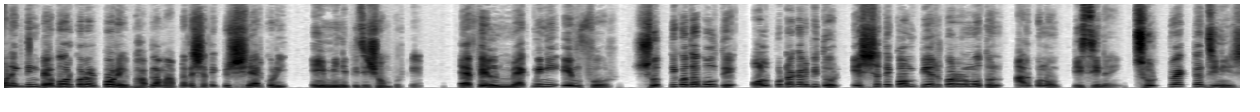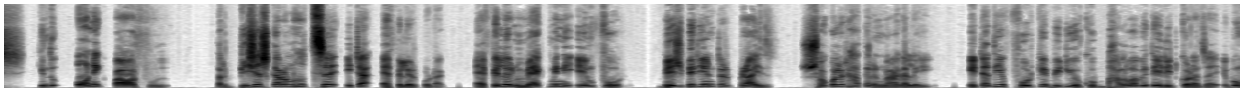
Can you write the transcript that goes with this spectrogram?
অনেকদিন ব্যবহার করার পরে ভাবলাম আপনাদের সাথে একটু শেয়ার করি এই মিনি পিসি সম্পর্কে। Apple Mac mini M four সত্যি কথা বলতে অল্প টাকার ভিতর এর সাথে কম্পেয়ার করার মতন আর কোনো পিসি নাই। ছোট্ট একটা জিনিস, কিন্তু অনেক পাওয়ারফুল তার বিশেষ কারণ হচ্ছে এটা অ্যাপেলের প্রোডাক্ট অ্যাপেলের ম্যাক মিনি এম ফোর বেশ ভেরিয়েন্টের প্রাইস সকলের হাতের নাগালেই। এটা দিয়ে ফোর কে ভিডিও খুব ভালোভাবে এডিট করা যায় এবং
